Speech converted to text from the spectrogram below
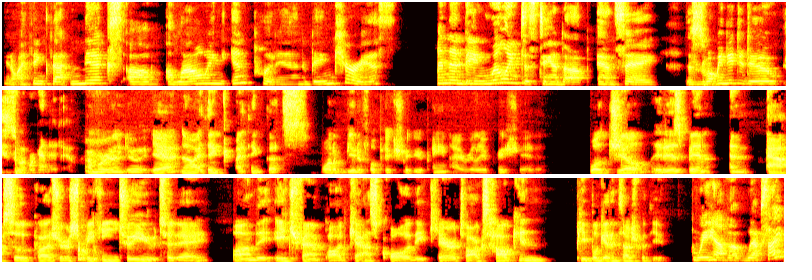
You know, I think that mix of allowing input in and being curious and then being willing to stand up and say, this is what we need to do, this is what we're going to do. And we're going to do it. Yeah, no, I think I think that's what a beautiful picture you paint. I really appreciate it. Well, Jill, it has been an absolute pleasure speaking to you today on the HFAM podcast, Quality Care Talks. How can people get in touch with you? We have a website,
